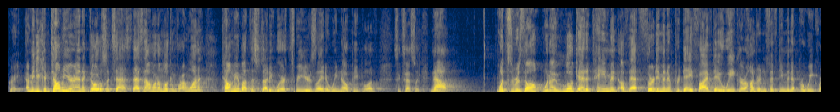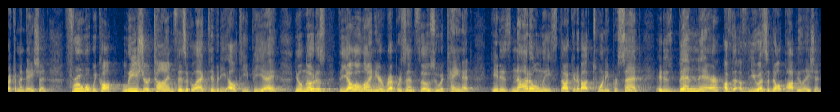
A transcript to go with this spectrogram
Great. I mean, you can tell me your anecdotal success. That's not what I'm looking for. I want to tell me about the study where three years later we know people have successfully. Now, what's the result? When I look at attainment of that 30 minute per day, five day a week, or 150 minute per week recommendation through what we call leisure time physical activity, LTPA, you'll notice the yellow line here represents those who attain it. It is not only stuck at about 20%, it has been there, of the, of the US adult population,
